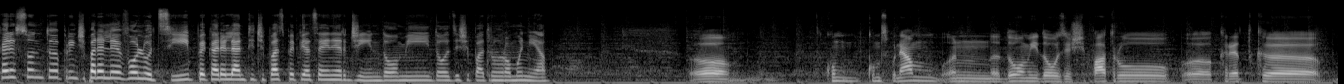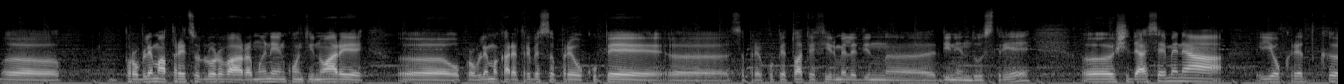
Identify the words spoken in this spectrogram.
Care sunt uh, principalele evoluții pe care le anticipați pe piața energiei în 2024 în România? Uh, cum, cum spuneam, în 2024 uh, cred că uh, problema prețurilor va rămâne în continuare uh, o problemă care trebuie să preocupe, uh, să preocupe toate firmele din, uh, din industrie uh, și de asemenea eu cred că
